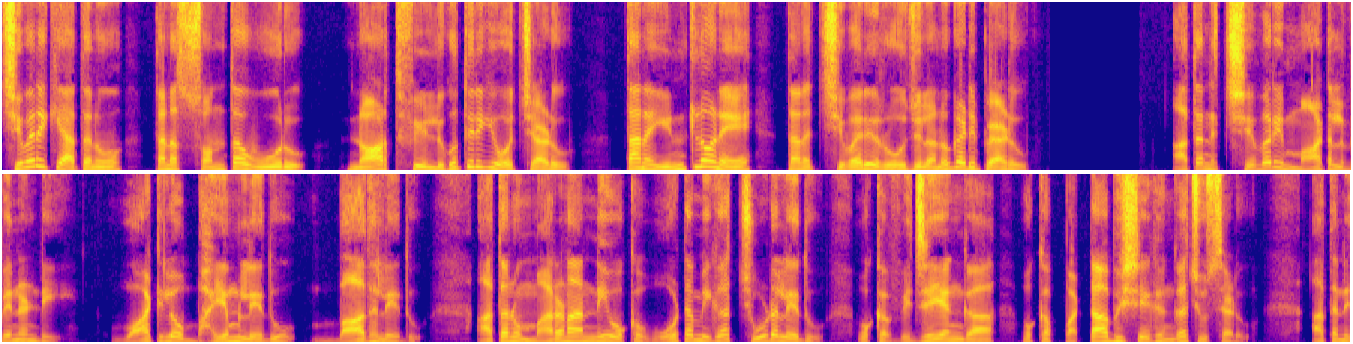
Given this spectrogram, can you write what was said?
చివరికి అతను తన సొంత ఊరు నార్త్ఫీల్డ్కు తిరిగి వచ్చాడు. తన ఇంట్లోనే తన చివరి రోజులను గడిపాడు. అతని చివరి మాటలు వినండి. వాటిలో భయం లేదు బాధలేదు అతను మరణాన్ని ఒక ఓటమిగా చూడలేదు. ఒక విజయంగా ఒక పట్టాభిషేకంగా చూశాడు. అతని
